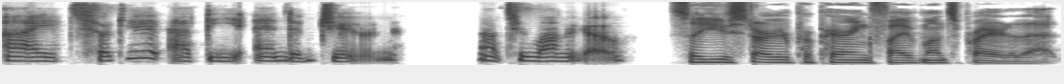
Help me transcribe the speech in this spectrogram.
I took it at the end of June, not too long ago. So you started preparing five months prior to that?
